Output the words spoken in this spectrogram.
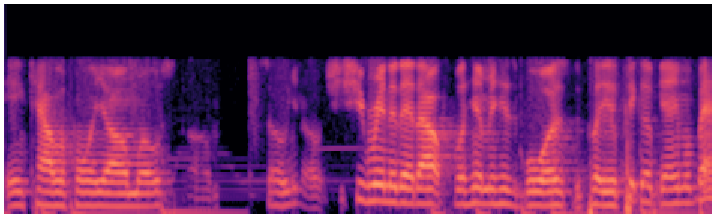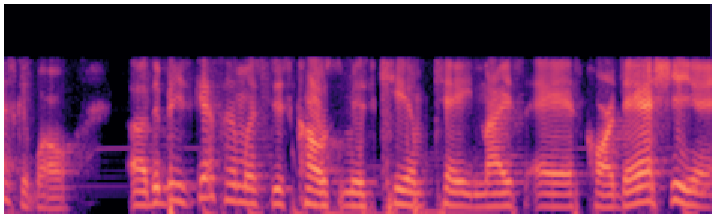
in California almost. Um, so you know she, she rented that out for him and his boys to play a pickup game of basketball. Uh, the beast, guess how much this cost Miss Kim K, nice ass Kardashian?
